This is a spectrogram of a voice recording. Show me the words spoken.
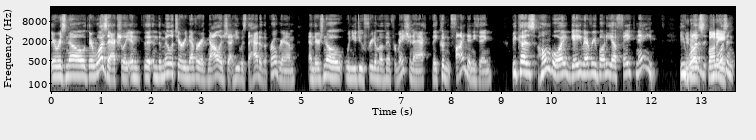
there was no there was actually and the, and the military never acknowledged that he was the head of the program and there's no when you do freedom of information act they couldn't find anything because homeboy gave everybody a fake name he You was it's funny. he wasn't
